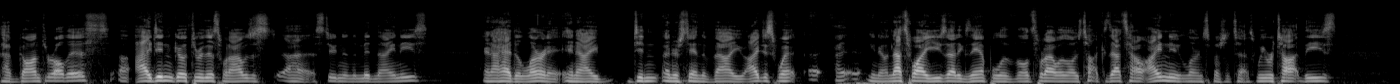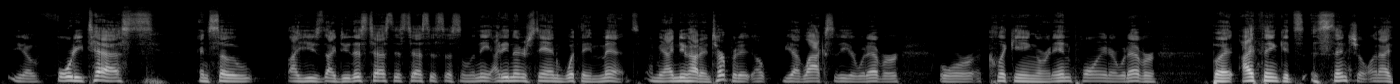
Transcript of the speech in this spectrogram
have gone through all this. Uh, I didn't go through this when I was a uh, student in the mid '90s, and I had to learn it, and I didn't understand the value. I just went, uh, I, you know, and that's why I use that example of well, that's what I was always taught because that's how I knew learn special tests. We were taught these, you know, 40 tests, and so I used I do this test, this test, this test on the knee. I didn't understand what they meant. I mean, I knew how to interpret it. Oh, you have laxity or whatever, or clicking or an endpoint or whatever. But I think it's essential, and I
